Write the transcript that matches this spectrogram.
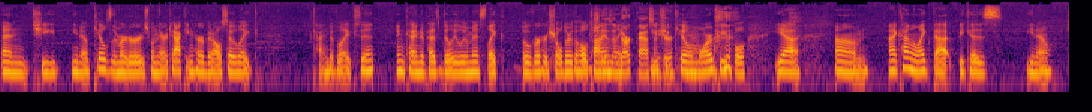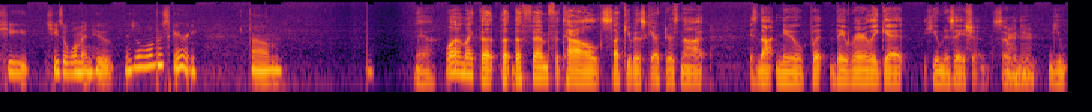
and she, you know, kills the murderers when they're attacking her, but also like kind of likes it and kind of has Billy Loomis like over her shoulder the whole time. is a like, dark You should kill Yeah. more people. yeah, um, I kind of like that because you know she she's a woman who is a little bit scary. Um, Yeah. Well, and like the, the, the femme fatale succubus character is not is not new, but they rarely get humanization. So when you you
